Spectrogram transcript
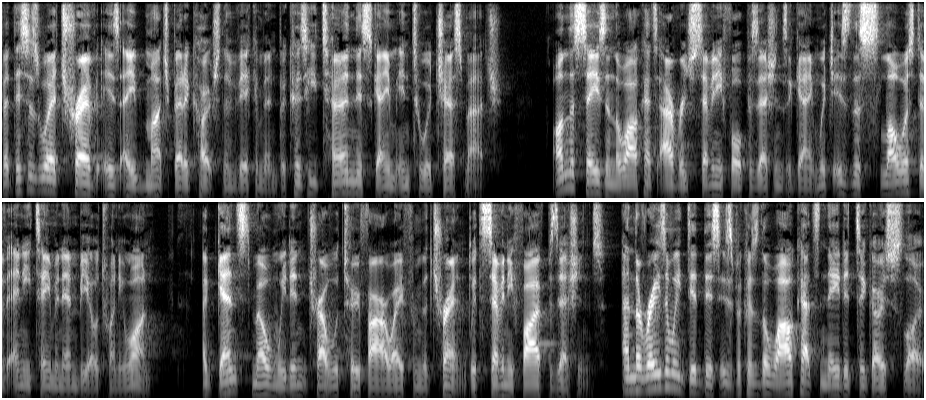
But this is where Trev is a much better coach than Vickerman because he turned this game into a chess match. On the season, the Wildcats averaged 74 possessions a game, which is the slowest of any team in NBL 21. Against Melbourne, we didn't travel too far away from the trend with 75 possessions. And the reason we did this is because the Wildcats needed to go slow.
